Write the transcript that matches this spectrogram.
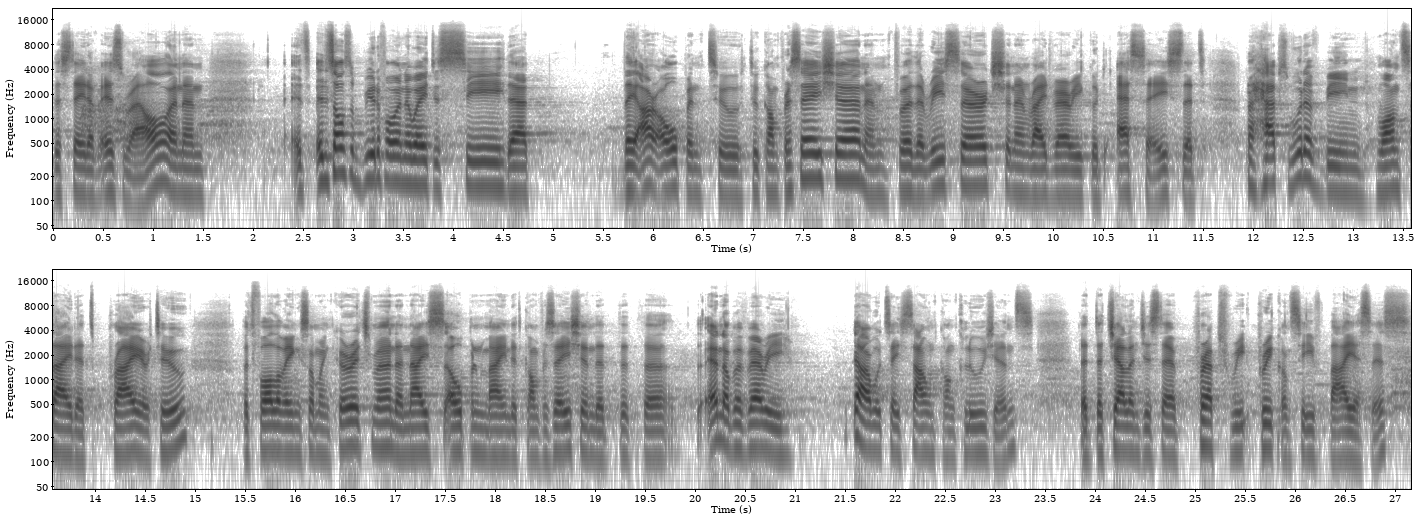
the state of Israel. And then it's, it's also beautiful in a way to see that they are open to, to conversation and further research and then write very good essays that perhaps would have been one-sided prior to, but following some encouragement, a nice open-minded conversation that, that uh, end up with very, yeah, I would say sound conclusions that the challenges their perhaps preconceived biases.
